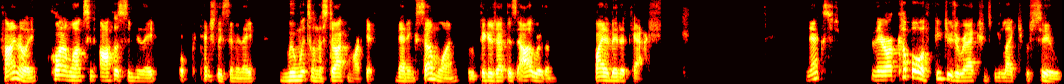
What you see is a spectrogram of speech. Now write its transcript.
Finally, quantum walks can also simulate or potentially simulate movements on the stock market, netting someone who figures out this algorithm quite a bit of cash. Next, there are a couple of future directions we'd like to pursue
